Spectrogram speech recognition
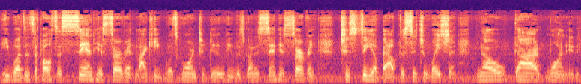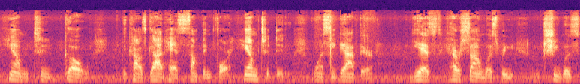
He wasn't supposed to send his servant like he was going to do. He was going to send his servant to see about the situation. No, God wanted him to go because God had something for him to do once he got there. Yes, her son was re, she was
